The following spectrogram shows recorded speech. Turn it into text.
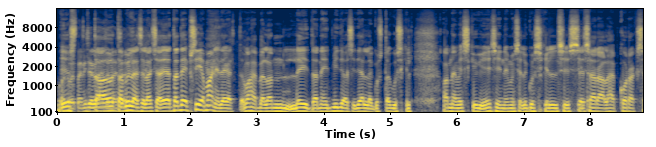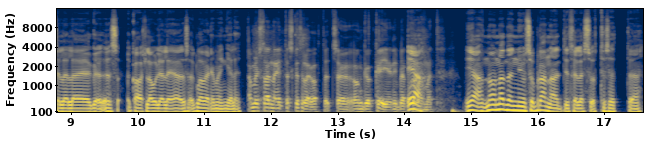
ma võtan ise ta üle võtab selle üle selle asja ja ta teeb siiamaani tegelikult, vahepeal on leida neid videosid jälle, kus ta kuskil Anne Veski esinemisel kuskil siis sära läheb korraks sellele kaaslauljale ja klaverimängijale, et aga minu arust Anne ütles ka selle kohta, et see ongi okei okay ja nii peabki Jah. olema, et jaa, no nad on ju sõbrannad ju selles suhtes, et äh,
